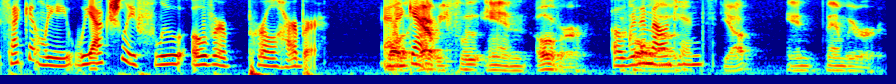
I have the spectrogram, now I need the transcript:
secondly, we actually flew over Pearl Harbor, and well, again, yeah, we flew in over Over the mountains. Yep, and then we were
